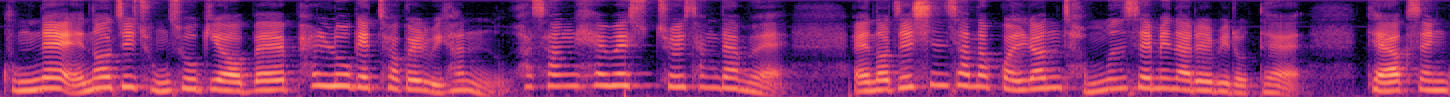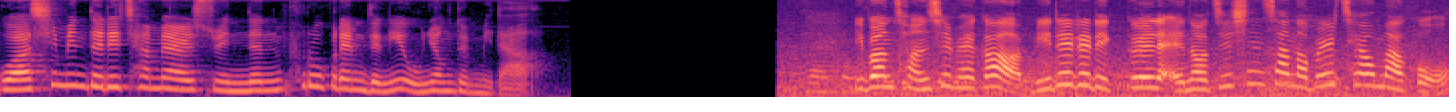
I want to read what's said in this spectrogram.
국내 에너지 중소기업의 판로 개척을 위한 화상 해외 수출 상담회, 에너지 신산업 관련 전문 세미나를 비롯해 대학생과 시민들이 참여할 수 있는 프로그램 등이 운영됩니다. 이번 전시회가 미래를 이끌 에너지 신산업을 체험하고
